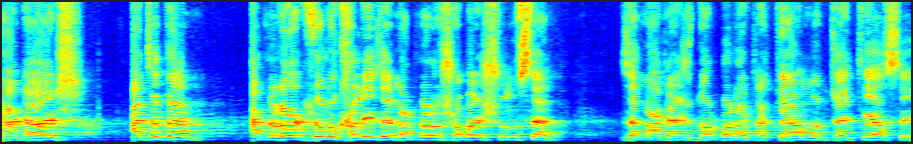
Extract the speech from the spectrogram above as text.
নাগাইশ আচ্ছা দেন, আপনারা একজনও খালি যান, আপনারা সবাই শুনছেন যে নাগাইশ দরবার একটা কেয়ামত যাইতে আছে।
